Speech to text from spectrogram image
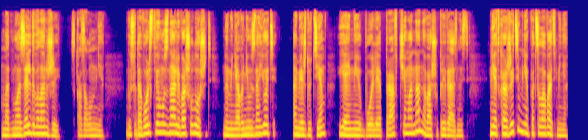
«Мадмуазель де Валанжи», — сказал он мне, — вы с удовольствием узнали вашу лошадь, но меня вы не узнаете. А между тем, я имею более прав, чем она на вашу привязанность. Не откажите мне поцеловать меня,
